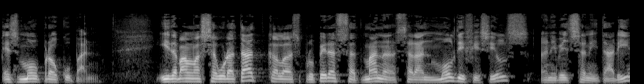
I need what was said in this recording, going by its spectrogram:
és molt preocupant i davant la seguretat que les properes setmanes seran molt difícils a nivell sanitari,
